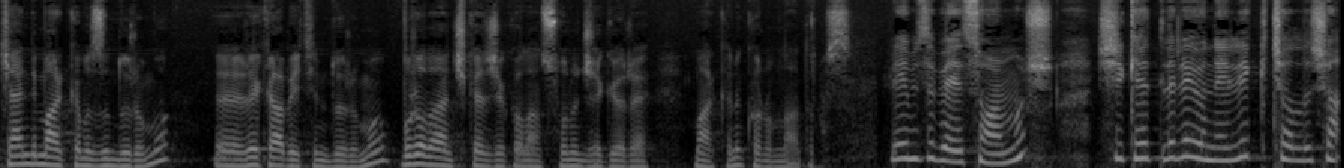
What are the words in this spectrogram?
Kendi markamızın durumu, e, rekabetin durumu, buradan çıkacak olan sonuca göre markanın konumlandırması. Remzi Bey sormuş. Şirketlere yönelik çalışan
